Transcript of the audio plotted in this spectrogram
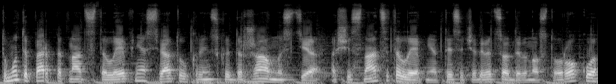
Тому тепер 15 липня свято Української державності, а 16 липня 1990 року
